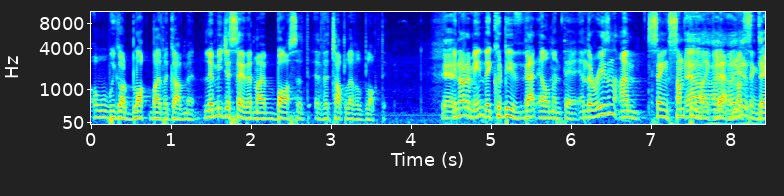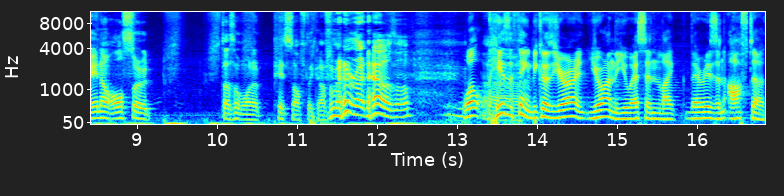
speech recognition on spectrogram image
oh, we got blocked by the government. Let me just say that my boss at, at the top level blocked it Yeah. You know what I mean? There could be that element there. And the reason I'm saying something like I, that, I, I'm not saying. Dana also doesn't want to piss off the government right now as well. Well, here's Uh, the thing because you're you're in the US and like there is an after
